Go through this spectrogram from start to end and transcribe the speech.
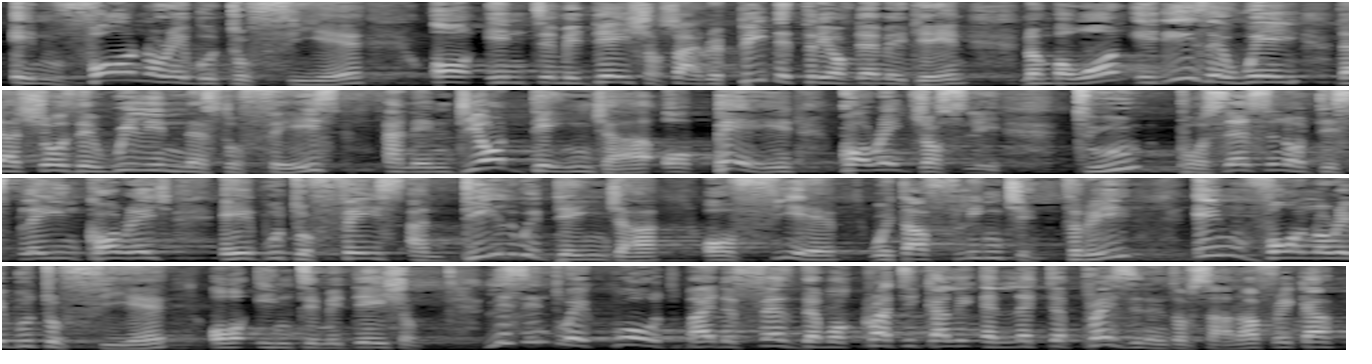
Invulnerable to fear or intimidation. So I repeat the three of them again. Number one, it is a way that shows a willingness to face and endure danger or pain courageously. Two, possessing or displaying courage, able to face and deal with danger or fear without flinching. Three, invulnerable to fear or intimidation. Listen to a quote by the first democratically elected president of South Africa,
